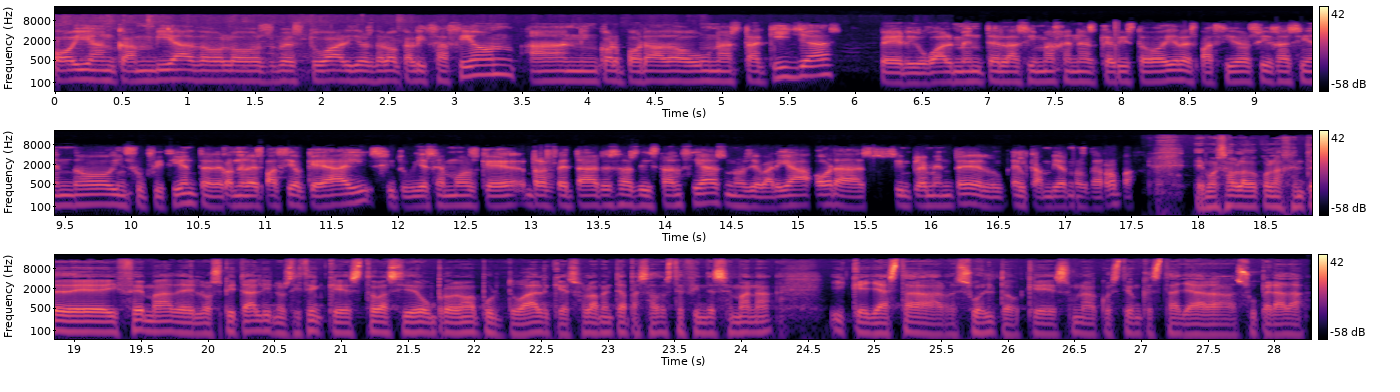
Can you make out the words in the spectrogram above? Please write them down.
Hoy han cambiado los vestuarios de localización, han incorporado unas taquillas pero igualmente las imágenes que he visto hoy el espacio sigue siendo insuficiente. Con el espacio que hay, si tuviésemos que respetar esas distancias, nos llevaría horas simplemente el, cambiarnos de ropa. Hemos hablado con la gente de IFEMA, del hospital, y nos dicen que esto ha sido un problema puntual, que solamente ha pasado este fin de semana y que ya está resuelto, que es una cuestión que está ya superada.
